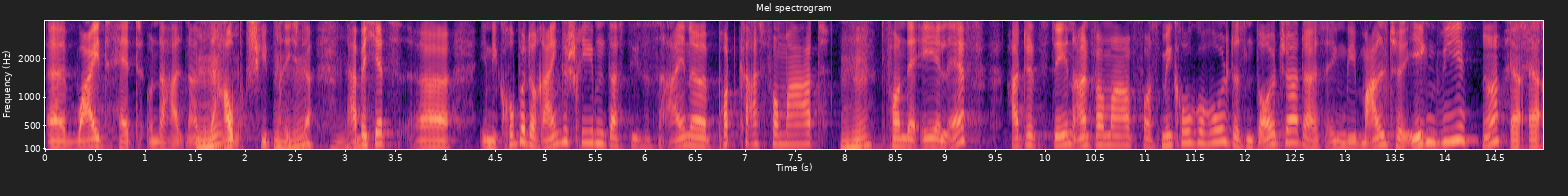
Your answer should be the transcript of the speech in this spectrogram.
äh, Whitehead unterhalten, also der Hauptschiedsrichter. Da habe ich jetzt äh, in die Gruppe doch reingeschrieben, dass dieses eine Podcast-Format von der ELF hat jetzt den einfach mal vors Mikro geholt. Das ist ein Deutscher, da ist irgendwie Malte irgendwie. Ne? Ja, ja.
